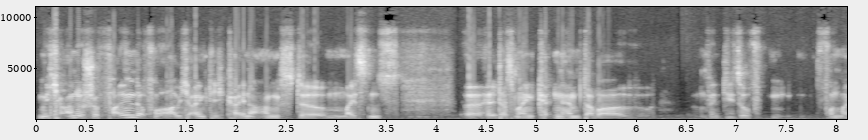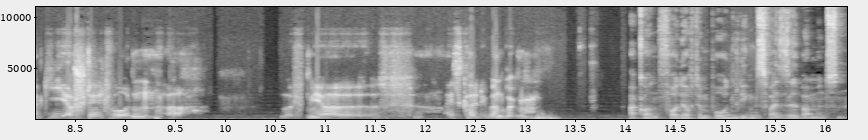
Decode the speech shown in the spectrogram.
mechanische Fallen, davor habe ich eigentlich keine Angst. Äh, meistens äh, hält das mein Kettenhemd, aber wenn die so von Magie erstellt wurden, ach, läuft mir äh, eiskalt über den Rücken. Hakon, vor dir auf dem Boden liegen zwei Silbermünzen.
